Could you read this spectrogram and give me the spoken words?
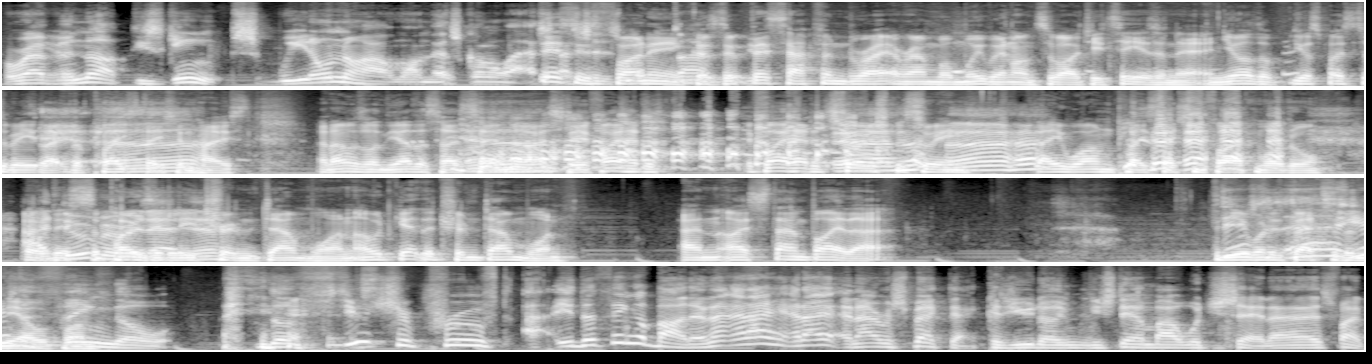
Revving up these games. We don't know how long that's going to last. This That's is funny because this happened right around when we went on to RGT, isn't it? And you're the you're supposed to be like the uh-huh. PlayStation host, and I was on the other side saying, no, actually, if I had a, if I had a choice uh-huh. between uh-huh. day one PlayStation Five model or do this remember that, supposedly yeah. trimmed down one, I would get the trimmed down one, and I stand by that. The new one is better than the old thing, one. though. The future proofed. The thing about it, and I, and I and I and I respect that because you know you stand by what you said. and That's fine.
